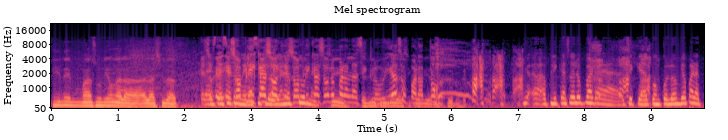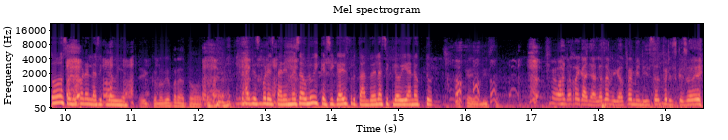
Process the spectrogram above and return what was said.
tienen más unión a la, a la ciudad. Eso, aplica, solo, para las ciclovías o para todo. aplica solo para, se queda con Colombia para todo, solo para la ciclovía. Colombia para todo. Gracias por estar en Mesa Blue y que siga disfrutando de la ciclovía nocturna. Ok, listo. Me van a regañar las amigas feministas, pero es que eso de,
